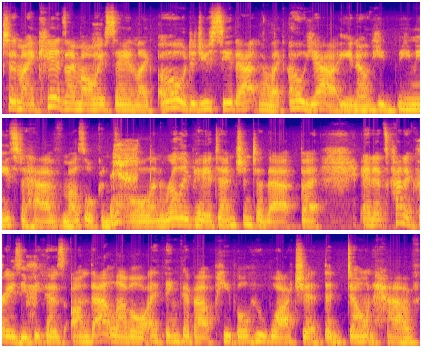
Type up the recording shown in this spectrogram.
to my kids, I'm always saying like, "Oh, did you see that?" And they're like, "Oh yeah, you know, he he needs to have muzzle control and really pay attention to that." But and it's kind of crazy because on that level, I think about people who watch it that don't have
